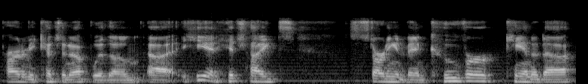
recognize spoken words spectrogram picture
prior to me catching up with him, uh, he had hitchhiked starting in Vancouver, Canada,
